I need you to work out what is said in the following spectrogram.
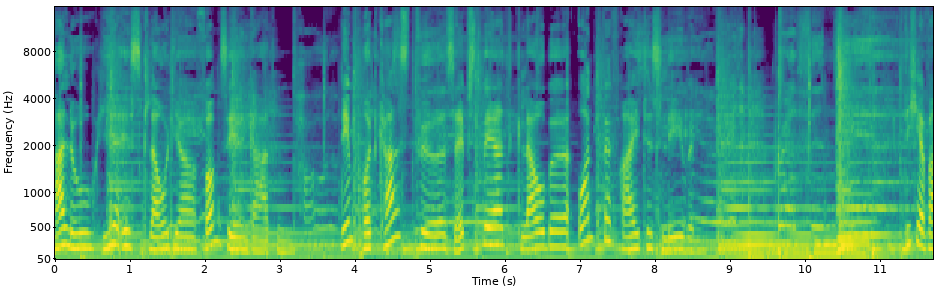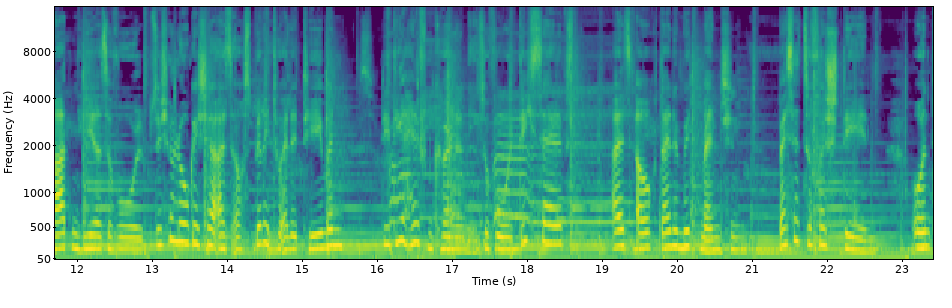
Hallo, hier ist Claudia vom Seelengarten, dem Podcast für Selbstwert, Glaube und befreites Leben. Dich erwarten hier sowohl psychologische als auch spirituelle Themen, die dir helfen können, sowohl dich selbst als auch deine Mitmenschen besser zu verstehen und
